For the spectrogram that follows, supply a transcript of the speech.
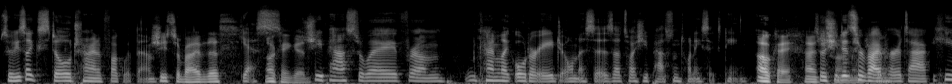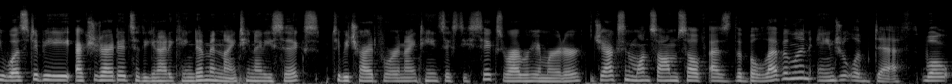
So he's like still trying to fuck with them. She survived this? yes. Okay, good. She passed away from kind of like older age illnesses. That's why she passed in 2016. okay. I So she did survive sure. her attack. He was to be extradited to the United Kingdom in 1996 to be tried for a 1966 robbery and murder. Jackson once saw himself as the benevolent angel of death. Well,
